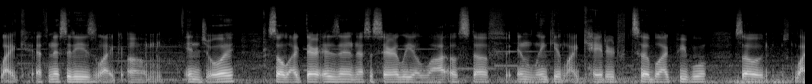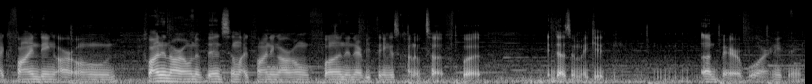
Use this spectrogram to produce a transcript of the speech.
like ethnicities like um, enjoy so like there isn't necessarily a lot of stuff in Lincoln like catered to black people so like finding our own finding our own events and like finding our own fun and everything is kind of tough but it doesn't make it unbearable or anything.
